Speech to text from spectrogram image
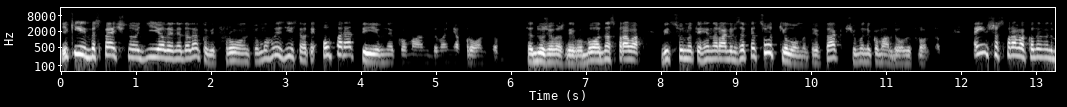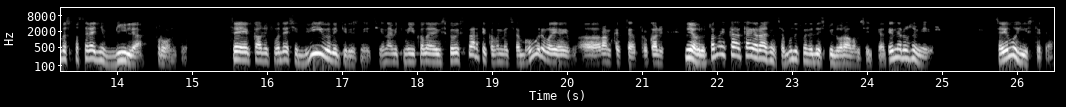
які безпечно діяли недалеко від фронту, могли здійснювати оперативне командування фронтом. Це дуже важливо. Бо одна справа відсунути генералів за 500 кілометрів, так щоб вони командували фронтом. А інша справа, коли вони безпосередньо біля фронту. Це, як кажуть, в Одесі дві великі різниці. І навіть мої колеги військові експерти, коли ми це обговорювали їм, е, в рамках центру, кажуть: ну я говорю, та ну яка, яка різниця, будуть вони десь під Уралом сидіти, а ти не розумієш. Це і логістика,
